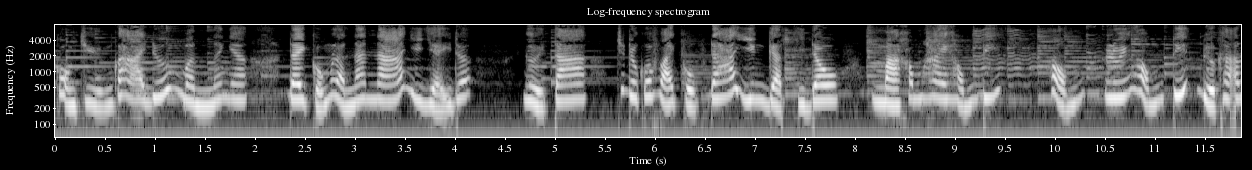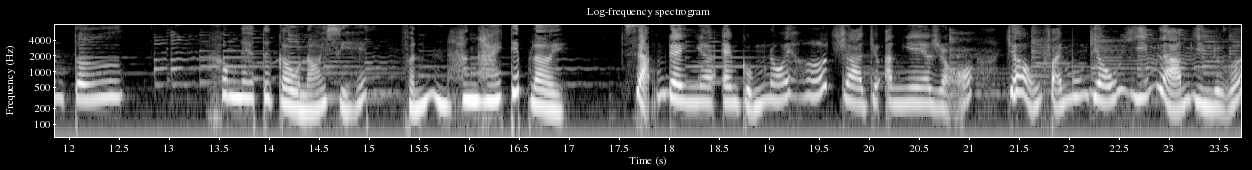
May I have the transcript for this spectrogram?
Còn chuyện có hai đứa mình đó nha, đây cũng là na ná như vậy đó. Người ta chứ đâu có phải cục đá viên gạch gì đâu mà không hay không biết. Không, luyến không tiếc được hả anh Tư? Không nghe tư cầu nói gì hết Phấn hăng hái tiếp lời Sẵn đây nha, em cũng nói hết ra cho anh nghe rõ Chứ không phải muốn giấu giếm làm gì nữa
